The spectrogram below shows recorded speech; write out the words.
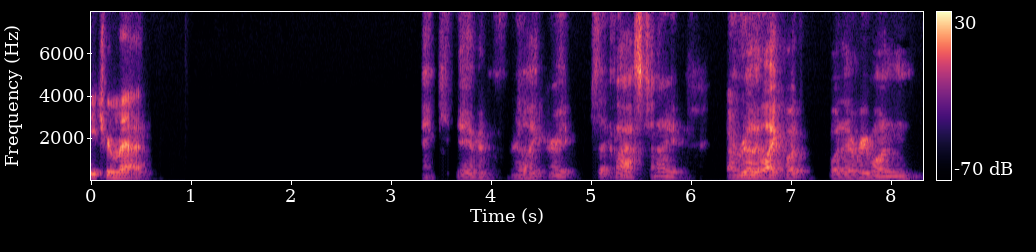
Teacher Matt. Thank you, David. Really great class tonight. I really like what what everyone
